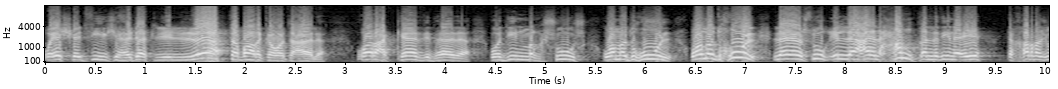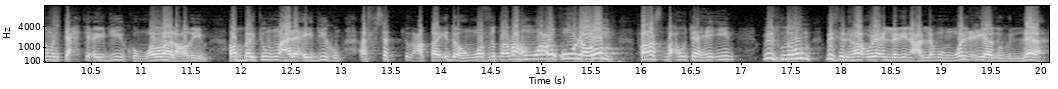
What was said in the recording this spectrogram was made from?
ويشهد فيه شهادات لله تبارك وتعالى. ورع كاذب هذا ودين مغشوش ومدغول ومدخول لا يسوق إلا على الحمق الذين إيه؟ تخرجوا من تحت أيديكم والله العظيم. ربيتمهم على أيديكم أفسدتم عقائدهم وفطرهم وعقولهم فأصبحوا تاهئين. مثلهم مثل هؤلاء الذين علموهم والعياذ بالله.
